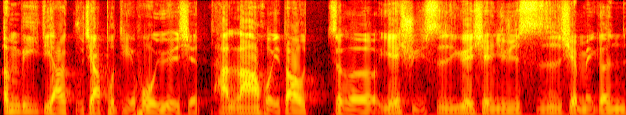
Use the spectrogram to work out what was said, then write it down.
NVIDIA 股价不跌破月线，它拉回到这个，也许是月线，也许是十日线，每根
